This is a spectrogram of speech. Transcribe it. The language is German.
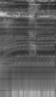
Da er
